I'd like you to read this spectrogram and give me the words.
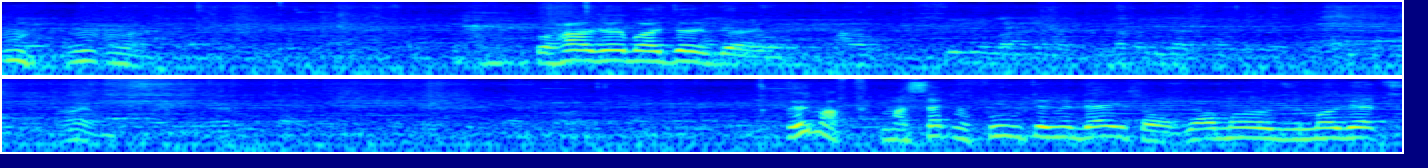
Mm, mm, mm. Well, how's everybody doing today? This is my, my second food thing today, so if y'all mugs and mugettes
